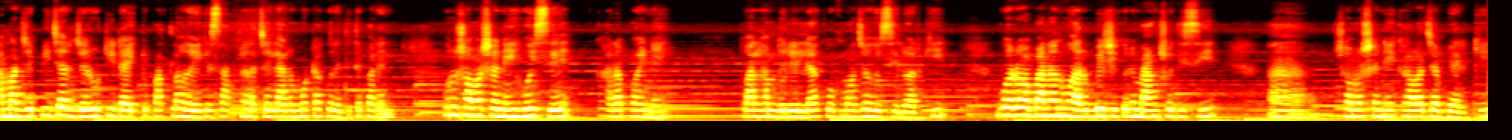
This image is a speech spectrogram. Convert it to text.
আমার যে পিজার যে রুটিটা একটু পাতলা হয়ে গেছে, আপনারা চাইলে আরও মোটা করে দিতে পারেন। কোনো সমস্যা নেই হয়েছে খারাপ হয় নাই। তো আলহামদুলিল্লাহ খুব মজা হয়েছিল আর কি। গরমা বানানো আর বেশি করে মাংস দিছি সমস্যা নিয়ে খাওয়া যাবে আর কি।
